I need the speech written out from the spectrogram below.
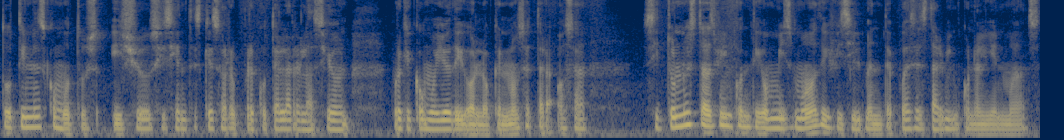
tú tienes como tus issues y sientes que eso repercute a la relación, porque como yo digo, lo que no se trata, o sea, si tú no estás bien contigo mismo, difícilmente puedes estar bien con alguien más.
